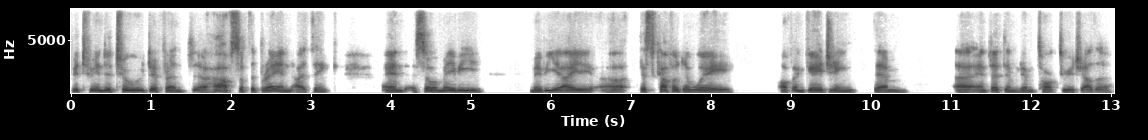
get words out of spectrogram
Between the two different uh, halves of the brain i think. And so maybe maybe i uh, discovered a way of engaging them uh, and let them, talk to each other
